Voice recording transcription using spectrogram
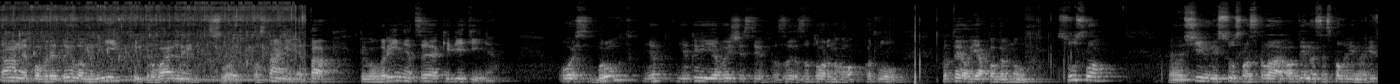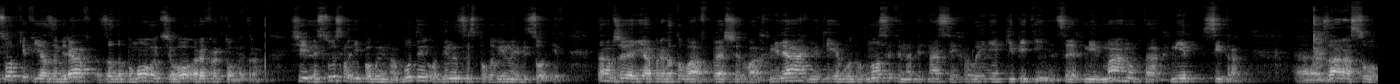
та не повредило мені фільтрувальний слой. Останній етап пивоваріння це кип'ятіння. Ось брухт, який я вичистив з заторного котлу. Котел я повернув сусло. Е, Щільність сусла скла 11,5%. Я заміряв за допомогою цього рефрактометра. Щільність сусла і повинна бути 11,5%. Та вже я приготував перші два хміля, які я буду вносити на 15 хвилині кип'ятіння. Це хміль магнум та хміль сітра. Е, Зараз у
